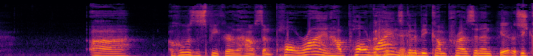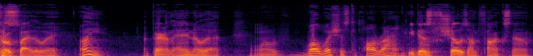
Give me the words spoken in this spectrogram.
uh, who was the Speaker of the House then? Paul Ryan. How Paul Ryan's going to become president? He had a because- stroke, by the way. Oy. Apparently, I didn't know that. Well, well wishes to Paul Ryan. He does shows on Fox now.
